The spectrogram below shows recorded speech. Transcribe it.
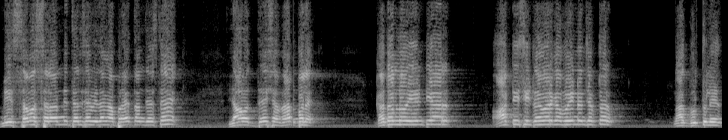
మీ సమస్యలన్నీ తెలిసే విధంగా ప్రయత్నం చేస్తే యావత్ దేశ వ్యాపలే గతంలో ఎన్టీఆర్ ఆర్టీసీ డ్రైవర్గా పోయిందని చెప్తారు. నాకు గుర్తు లేదు.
